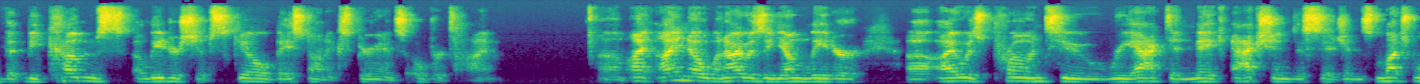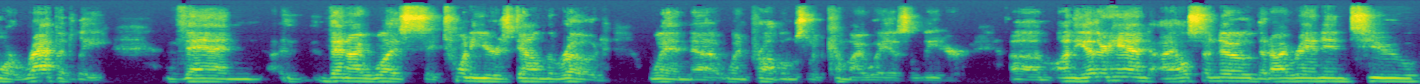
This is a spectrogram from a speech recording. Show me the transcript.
that becomes a leadership skill based on experience over time. Um, I, I, know when I was a young leader, uh, I was prone to react and make action decisions much more rapidly than than I was, say, 20 years down the road when uh, when problems would come my way as a leader. Um, on the other hand, I also know that I ran into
